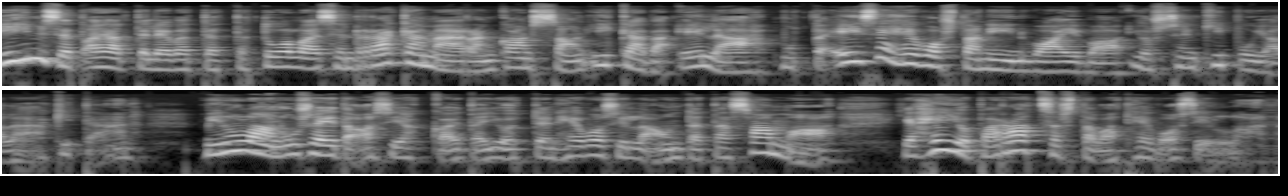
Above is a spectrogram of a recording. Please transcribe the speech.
Ihmiset ajattelevat, että tuollaisen räkämäärän kanssa on ikävä elää, mutta ei se hevosta niin vaivaa, jos sen kipuja lääkitään. Minulla on useita asiakkaita, joiden hevosilla on tätä samaa, ja he jopa ratsastavat hevosillaan.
